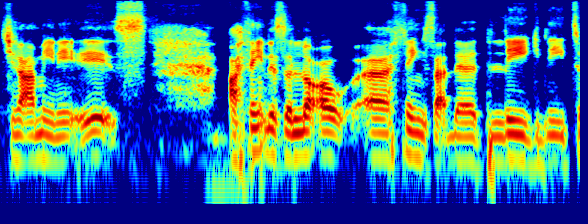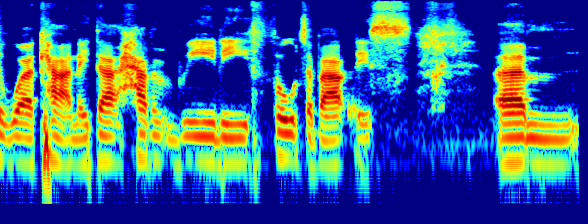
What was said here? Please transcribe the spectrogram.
Do you know what I mean? It is. I think there's a lot of uh, things that the, the, league need to work out, and they haven't really thought about this. Um,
